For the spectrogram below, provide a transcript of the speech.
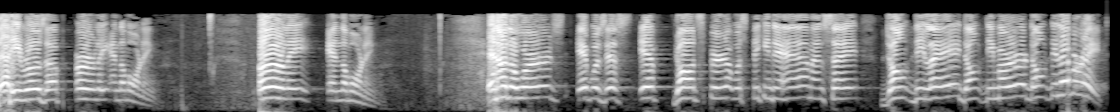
that he rose up early in the morning. Early in the morning. In other words, it was as if God's Spirit was speaking to him and say, don't delay, don't demur, don't deliberate.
